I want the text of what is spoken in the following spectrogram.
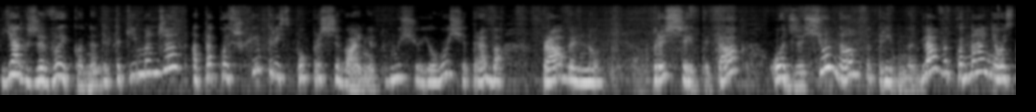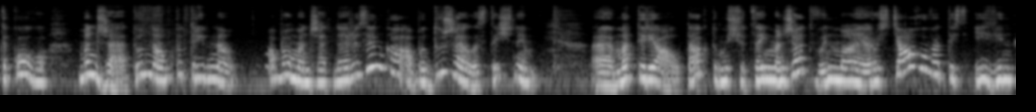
як же виконати такий манжет, а також хитрість по пришиванню, тому що його ще треба правильно пришити. так? Отже, що нам потрібно? Для виконання ось такого манжету нам потрібна або манжетна резинка, або дуже еластичний матеріал, так? тому що цей манжет він має розтягуватись і він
